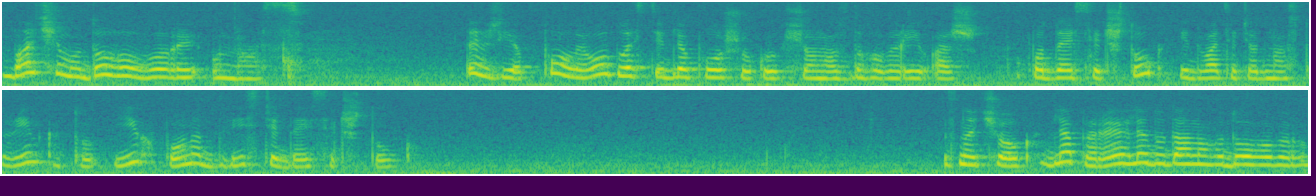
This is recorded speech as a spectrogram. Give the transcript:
Бачимо договори у нас. Теж є поле області для пошуку. Якщо у нас договорів аж по 10 штук і 21 сторінка, то їх понад 210 штук. Значок для перегляду даного договору.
